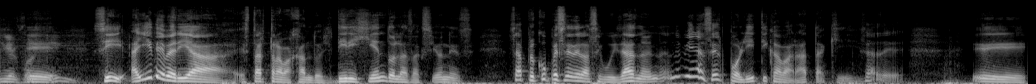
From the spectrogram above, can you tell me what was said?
Eh, sí, allí debería estar trabajando, dirigiendo las acciones. O sea, preocúpese de la seguridad. No, no, no viene a ser política barata aquí. O sea, de, eh,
